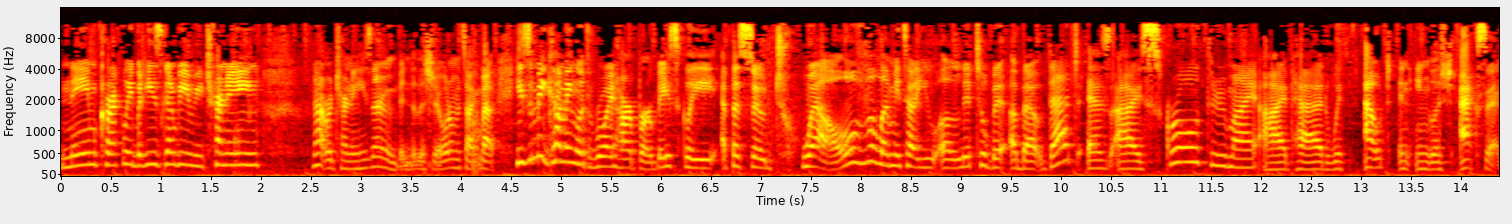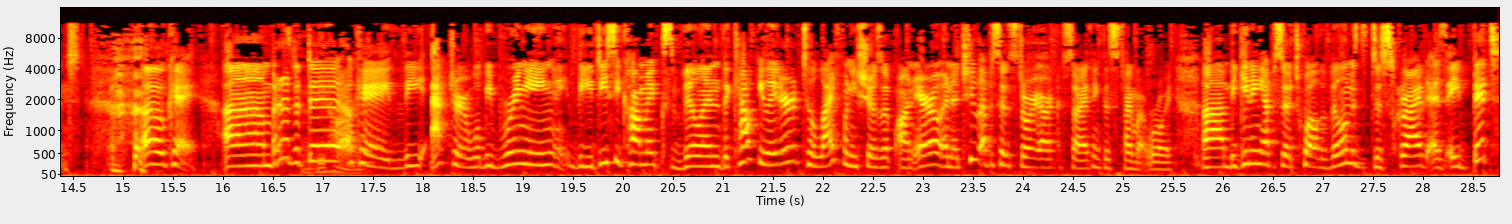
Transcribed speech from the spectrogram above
name correctly. But he's going to be returning. Not returning. He's not even been to the show. What am I talking about? He's going to be coming with Roy Harper, basically episode 12. Let me tell you a little bit about that as I scroll through my iPad without an English accent. okay. Um, okay, the actor will be bringing the DC Comics villain, the Calculator, to life when he shows up on Arrow in a two episode story arc. Sorry, I think this is talking about Roy. Um, beginning episode 12, the villain is described as a bit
